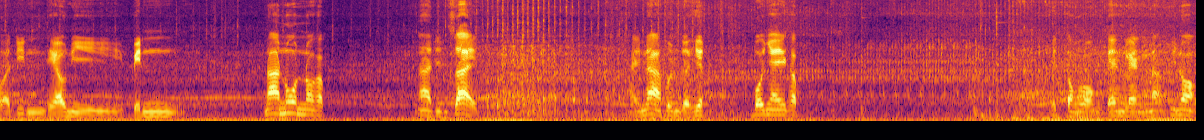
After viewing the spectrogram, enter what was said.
ว่าดินแถวนี้เป็นหน้าโน่นเนาะครับ หน้าดินทรายให้หน้าเพิ่นก็เฮ็ดบ่ใหญ่ครับเฮ็ดต้องลองแตงแรงนะพี่น้อง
